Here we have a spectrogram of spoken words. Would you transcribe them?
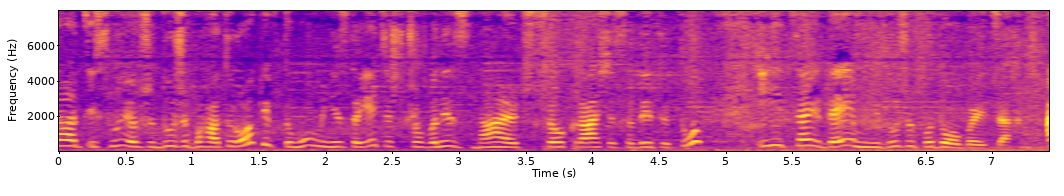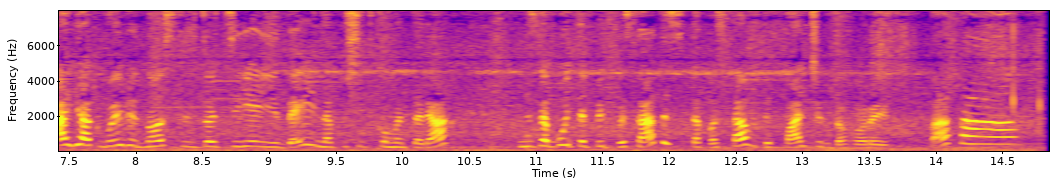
сад існує вже дуже багато років, тому мені здається, що вони знають, що краще садити тут, і ця ідея мені дуже подобається. А як ви відноситесь до цієї ідеї? Напишіть в коментарях. Не забудьте підписатися та поставити пальчик догори. Па-па!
